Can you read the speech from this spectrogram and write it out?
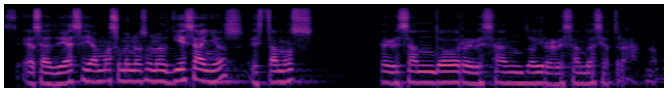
o sea, desde hace ya más o menos unos 10 años, estamos regresando, regresando y regresando hacia atrás, ¿no?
